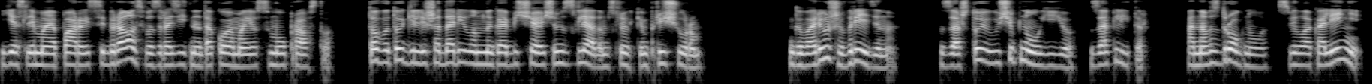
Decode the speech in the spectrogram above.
Если моя пара и собиралась возразить на такое мое самоуправство, то в итоге лишь одарила многообещающим взглядом с легким прищуром. Говорю же, вредина. За что и ущипнул ее, за клитор. Она вздрогнула, свела колени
